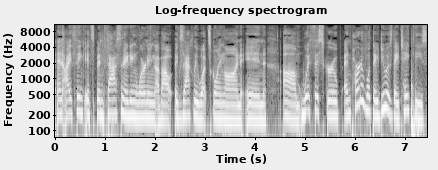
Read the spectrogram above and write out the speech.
and I think it's been fascinating learning about exactly what's going on in um, with this group. And part of what they do is they take these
